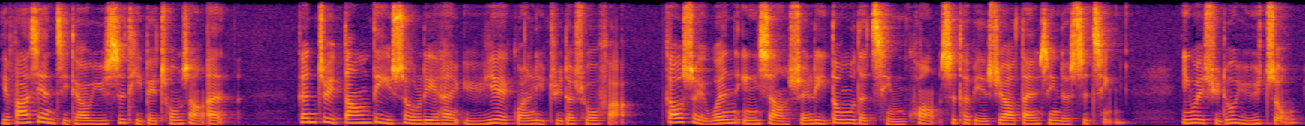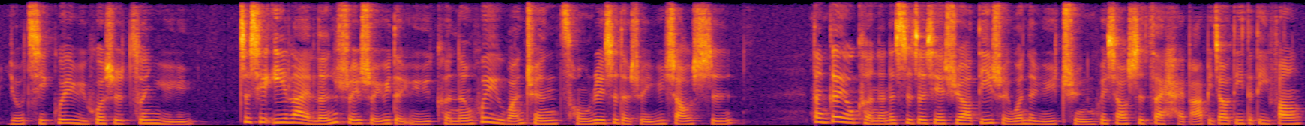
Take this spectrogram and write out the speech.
也发现几条鱼尸体被冲上岸。根据当地狩猎和渔业管理局的说法，高水温影响水里动物的情况是特别需要担心的事情，因为许多鱼种，尤其鲑鱼或是鳟鱼。这些依赖冷水水域的鱼可能会完全从瑞士的水域消失，但更有可能的是，这些需要低水温的鱼群会消失在海拔比较低的地方，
